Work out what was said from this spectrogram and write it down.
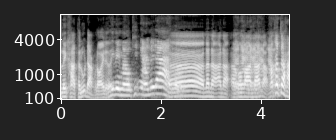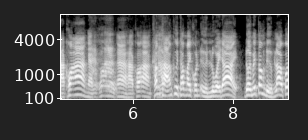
เลยขาดทะลุด่างพร้อยเลย เฮ้ยไม่เมาคิดงานไม่ได้ อ่านั่นน่ะอันน่ะอะนั่นๆประมาณนั้นอะเอามันก็จะหาข้ออ้างไง หาข้ออ้าง อ่าหาข้ออ้างคำถามคือทำไมคนอื่นรวยได้ โดยไม่ต้องดื่มเหล้าก็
